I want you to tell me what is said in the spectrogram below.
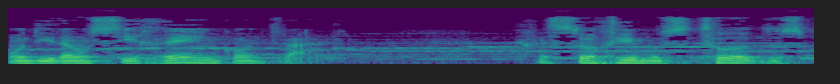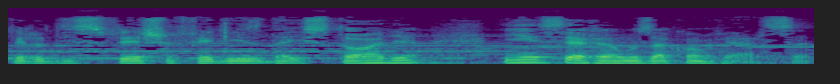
onde irão se reencontrar. Sorrimos todos pelo desfecho feliz da história e encerramos a conversa.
